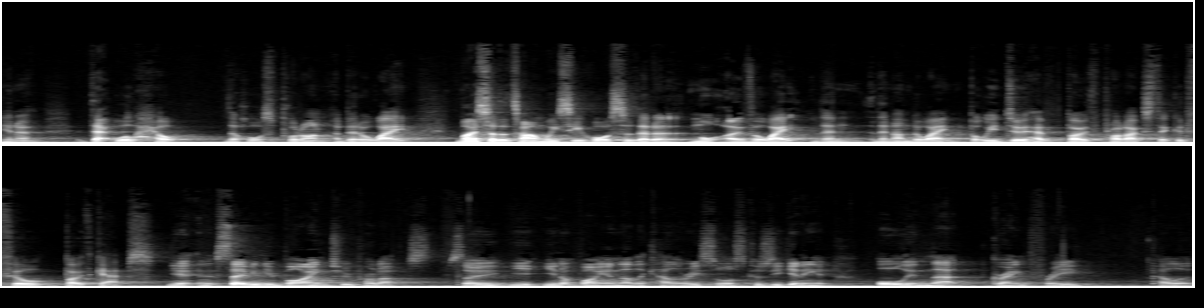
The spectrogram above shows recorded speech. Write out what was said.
you know, that will help the horse put on a bit of weight. Most of the time, we see horses that are more overweight than, than underweight, but we do have both products that could fill both gaps. Yeah, and it's saving you buying two products. So you, you're not buying another calorie source because you're getting it all in that grain free pellet.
